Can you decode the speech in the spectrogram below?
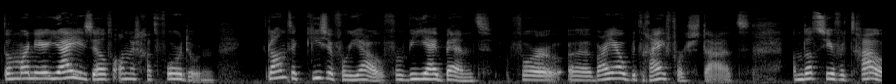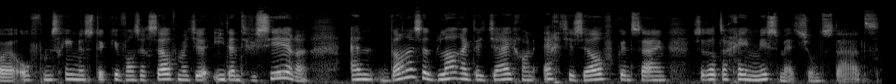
dan wanneer jij jezelf anders gaat voordoen. Klanten kiezen voor jou, voor wie jij bent, voor uh, waar jouw bedrijf voor staat. Omdat ze je vertrouwen of misschien een stukje van zichzelf met je identificeren. En dan is het belangrijk dat jij gewoon echt jezelf kunt zijn, zodat er geen mismatch ontstaat.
